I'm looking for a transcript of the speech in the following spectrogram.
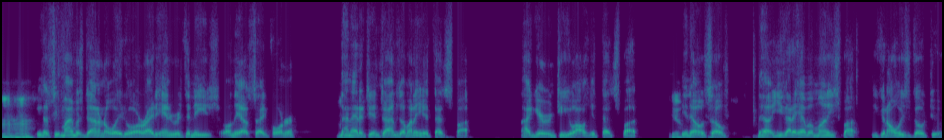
Uh huh. You know, see, mine was down on the way to a right hander at the knees on the outside corner. Nine out of ten times, I'm going to hit that spot. I guarantee you, I'll hit that spot. Yeah. You know, so uh, you got to have a money spot you can always go to.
